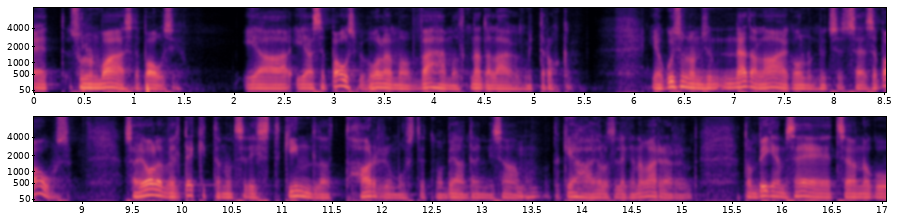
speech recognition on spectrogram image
et sul on vaja seda pausi ja, ja see paus peab olema vähemalt nädal aega, mitte rohkem. ja kui sul on siin nädal aega olnud nüüd see, see, see paus, sa ei ole veel tekitanud sellist kindlat harjumust, et ma pean trenni saama mm. -hmm. keha ei ole sellega enam ära harjunud. ta on pigem see, et see on nagu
